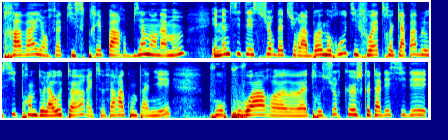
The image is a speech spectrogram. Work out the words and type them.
travail en fait qui se prépare bien en amont et même si tu es sûr d'être sur la bonne route, il faut être capable aussi de prendre de la hauteur et de se faire accompagner pour pouvoir euh, être sûr que ce que tu as décidé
